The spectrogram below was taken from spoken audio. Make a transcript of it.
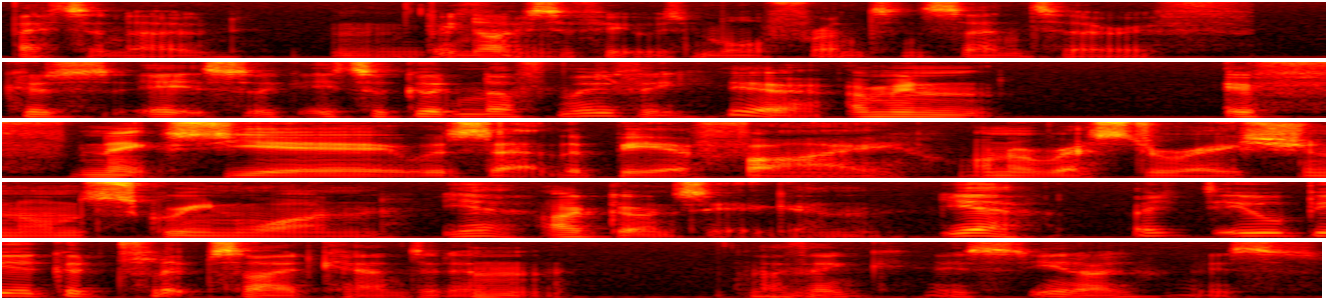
better known. Mm, It'd be nice if it was more front and center. If because it's a, it's a good enough movie. Yeah, I mean, if next year it was at the BFI on a restoration on screen one, Yeah, I'd go and see it again. yeah, it, it would be a good flip side candidate. Mm. I think it's you know it's.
